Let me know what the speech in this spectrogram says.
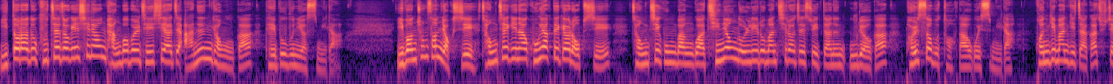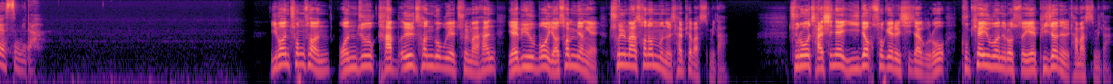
있더라도 구체적인 실현 방법을 제시하지 않은 경우가 대부분이었습니다. 이번 총선 역시 정책이나 공약 대결 없이 정치 공방과 진영 논리로만 치러질 수 있다는 우려가 벌써부터 나오고 있습니다. 권기만 기자가 취재했습니다. 이번 총선 원주 갑을 선거구에 출마한 예비후보 6명의 출마 선언문을 살펴봤습니다. 주로 자신의 이력 소개를 시작으로 국회의원으로서의 비전을 담았습니다.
